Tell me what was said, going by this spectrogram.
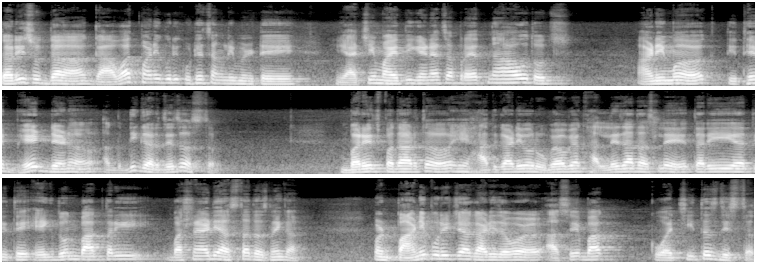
तरीसुद्धा गावात पाणीपुरी कुठे चांगली मिळते याची माहिती घेण्याचा प्रयत्न हा होतोच. आणि मग तिथे भेट देणं अगदी गरजेचं असतं. बरेच पदार्थ हे हातगाडीवर उभ्या उभ्या खाल्ले जात असले तरी तिथे एक दोन बाग तरी बसण्यासाठी असतातच नाही का? पण पाणीपुरीच्या गाडीजवळ असे बाग क्वचितच दिसतात.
